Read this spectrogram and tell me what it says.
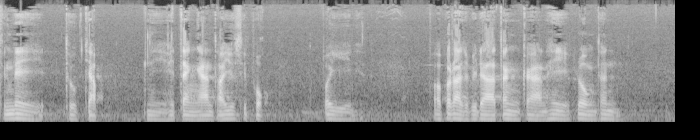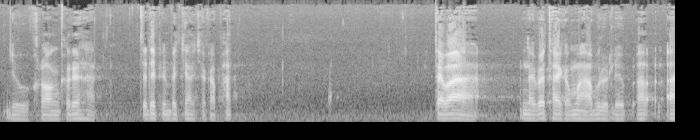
ถึงได้ถูกจับนี่ให้แต่งงานตอนอายุ 16 ปีเนี่ยเพราะพระราชบิดาตั้งการให้พระองค์ท่านอยู่ครองคฤหัสถ์จะได้เป็นพระเจ้าจักรพรรดิแต่ว่าในพระทัยของมหาบุรุษหรืออา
